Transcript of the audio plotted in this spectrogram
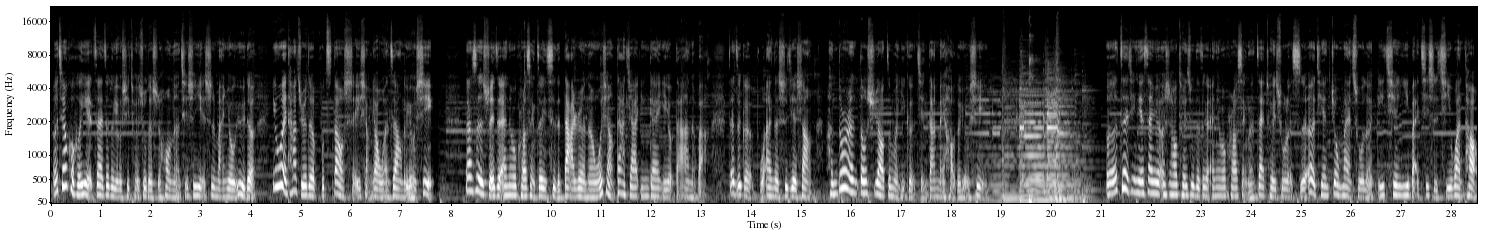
而江口和也在这个游戏推出的时候呢，其实也是蛮犹豫的，因为他觉得不知道谁想要玩这样的游戏。但是随着 Animal Crossing 这一次的大热呢，我想大家应该也有答案了吧？在这个不安的世界上，很多人都需要这么一个简单美好的游戏。而在今年三月二十号推出的这个 Animal Crossing 呢，在推出了十二天就卖出了一千一百七十七万套，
